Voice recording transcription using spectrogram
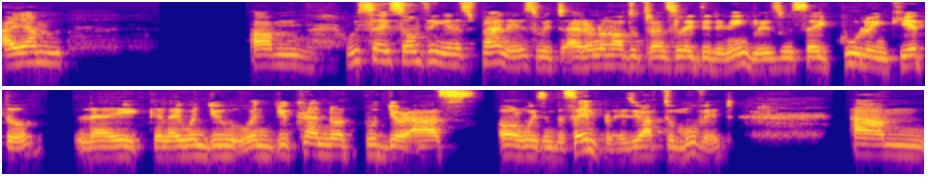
i am um we say something in spanish which i don't know how to translate it in english we say culo inquieto like like when you when you cannot put your ass always in the same place you have to move it um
